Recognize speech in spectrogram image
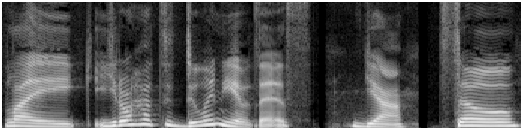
Like, you don't have to do any of this. Yeah. So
